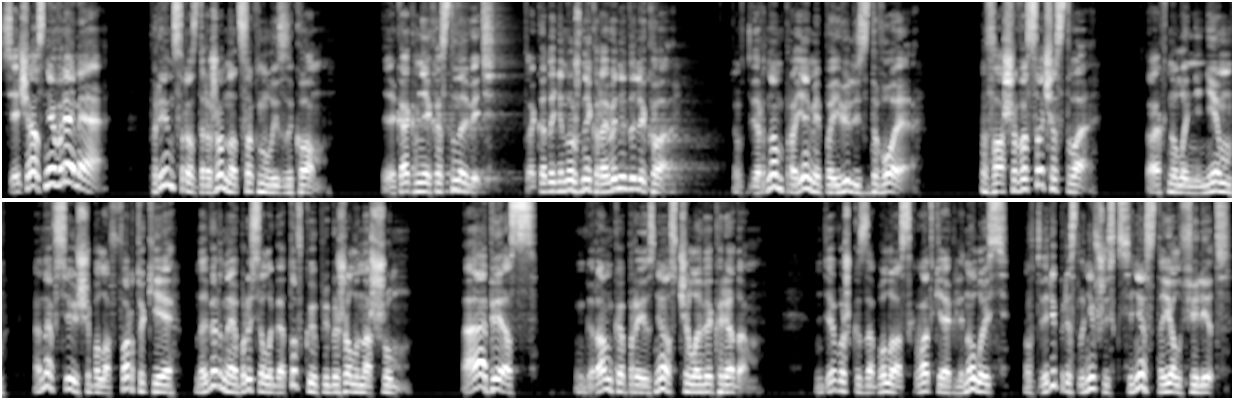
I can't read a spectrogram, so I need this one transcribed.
«Сейчас не время!» Принц раздраженно цокнул языком. «И как мне их остановить? Так когда не нужны крови недалеко». В дверном проеме появились двое. «Ваше высочество!» Ахнула Ниним. Она все еще была в фартуке, наверное, бросила готовку и прибежала на шум. «Апис!» – громко произнес человек рядом. Девушка забыла о схватке и оглянулась. В двери, прислонившись к стене, стоял Филит.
